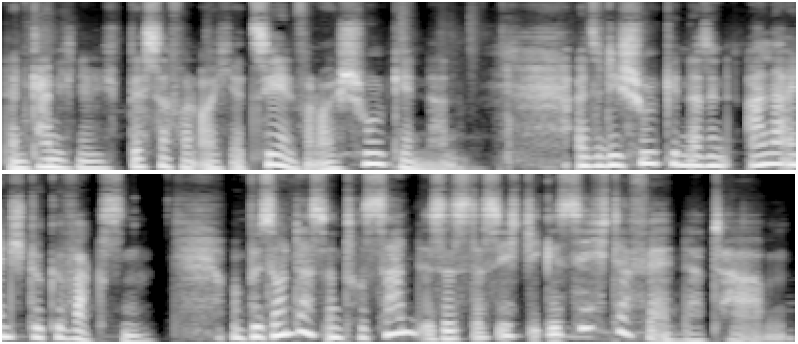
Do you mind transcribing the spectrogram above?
Dann kann ich nämlich besser von euch erzählen, von euch Schulkindern. Also die Schulkinder sind alle ein Stück gewachsen. Und besonders interessant ist es, dass sich die Gesichter verändert haben.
